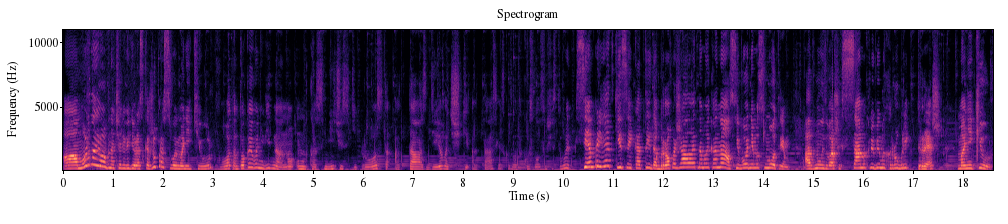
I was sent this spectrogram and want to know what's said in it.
А можно я в начале видео расскажу про свой маникюр? Вот, он только его не видно, но он космический, просто атас, девочки, атас, я сказала, такое слово существует. Всем привет, кисы и коты, добро пожаловать на мой канал. Сегодня мы смотрим одну из ваших самых любимых рубрик трэш маникюр.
